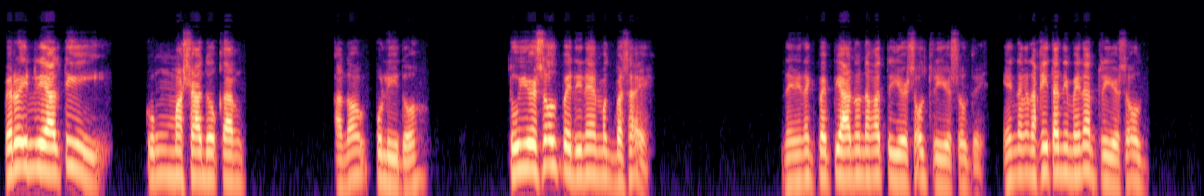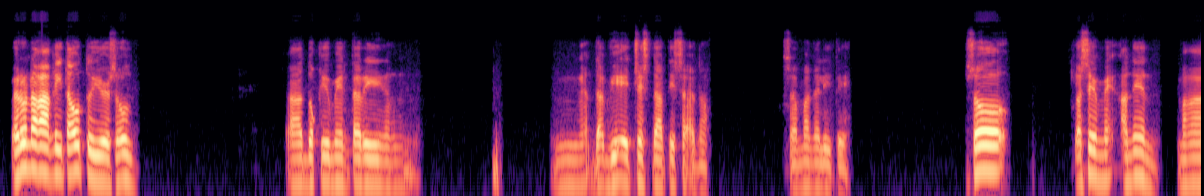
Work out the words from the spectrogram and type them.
Pero in reality, kung masyado kang ano, pulido, 2 years old pwede na yan magbasa eh. Na- Nagpa-piano na nga 2 years old, 3 years old eh. Yan ang nakita ni Menan, 3 years old. Pero nakakita ko 2 years old. Sa documentary ng ng VHS dati sa ano sa Manalite. So kasi may ano yan, mga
